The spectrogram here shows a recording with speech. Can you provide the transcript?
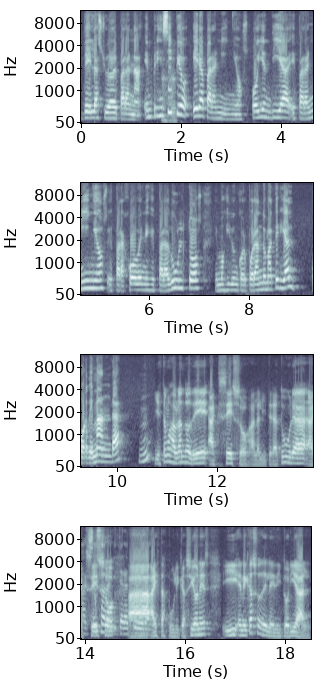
de la ciudad de Paraná. En principio era para niños, hoy en día es para niños, es para jóvenes, es para adultos, hemos ido incorporando material por demanda, y estamos hablando de acceso a la literatura, acceso, a, estas publicaciones y en el caso de la editorial,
